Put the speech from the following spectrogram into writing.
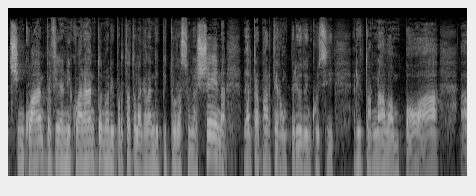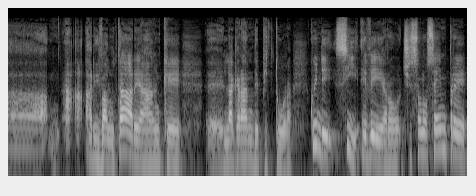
50, fino agli anni 40 hanno riportato la grande pittura sulla scena, d'altra parte era un periodo in cui si ritornava un po' a, a, a rivalutare anche la grande pittura. Quindi sì, è vero, vero, ci sono sempre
